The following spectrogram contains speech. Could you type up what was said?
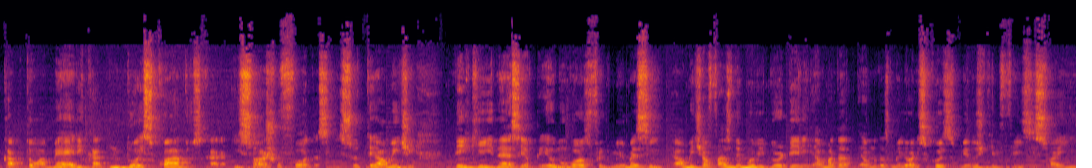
Capitão América em dois quadros, cara. Isso eu acho foda, assim. Isso realmente tem que, né, assim, eu não gosto do Frank Miller, mas assim, realmente a fase do Demolidor dele é uma, da, é uma das melhores coisas mesmo. Acho que ele fez isso aí,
